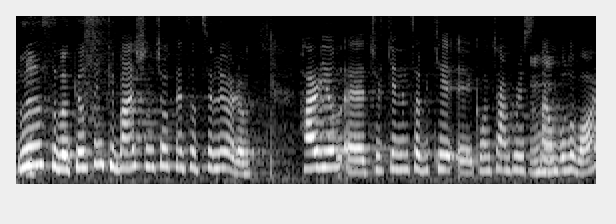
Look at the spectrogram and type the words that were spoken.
Buna nasıl bakıyorsun ki ben şunu çok net hatırlıyorum. Her yıl e, Türkiye'nin tabii ki e, Contemporary İstanbul'u var.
